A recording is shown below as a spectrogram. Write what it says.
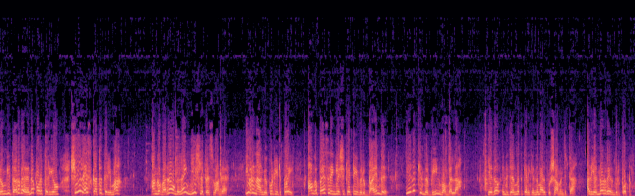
லுங்கி தவிர வேற என்ன போட தெரியும் ஷூ லேஸ் கட்ட தெரியுமா அங்க வர்றவங்க எல்லாம் இங்கிலீஷ்ல பேசுவாங்க இவரை நாங்க கூட்டிட்டு போய் அவங்க பேசுற இங்கிலீஷ் கேட்டு இவர் பயந்து எதுக்கு இந்த வீண் வம்பெல்லாம் ஏதோ இந்த ஜென்மத்துக்கு எனக்கு எந்த மாதிரி புருஷ அமைஞ்சிட்டா அது என்னோடவே இருந்துட்டு போட்டோம்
